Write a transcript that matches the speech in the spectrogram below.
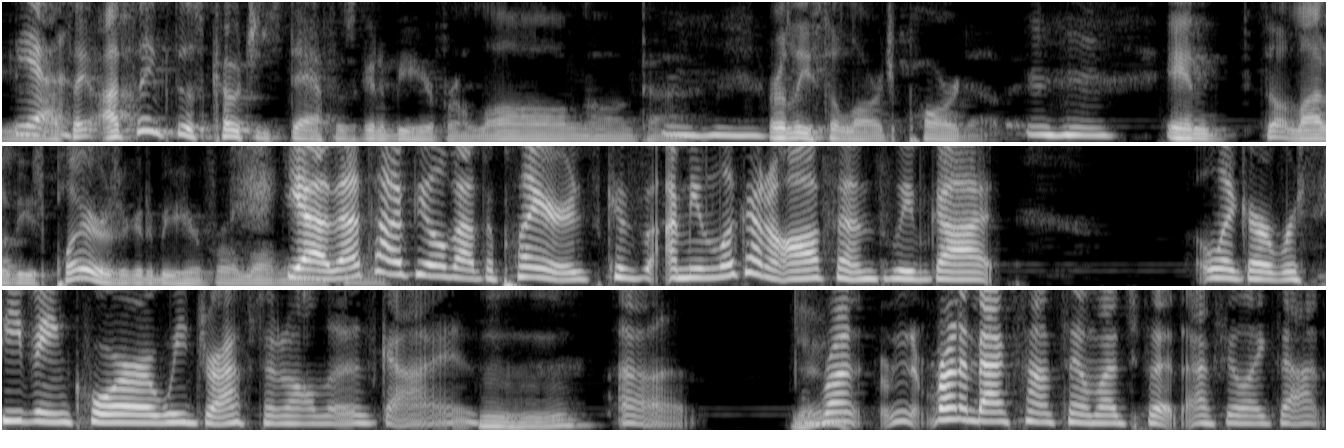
you know. Yeah. I think I think this coaching staff is going to be here for a long, long time. Or at least a large part of it. hmm And a lot of these players are going to be here for a long Yeah, long that's time. how I feel about the players. Because I mean, look on offense. We've got like our receiving corps. We drafted all those guys. Mhm. Uh, Yeah. Run running backs not so much, but I feel like that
